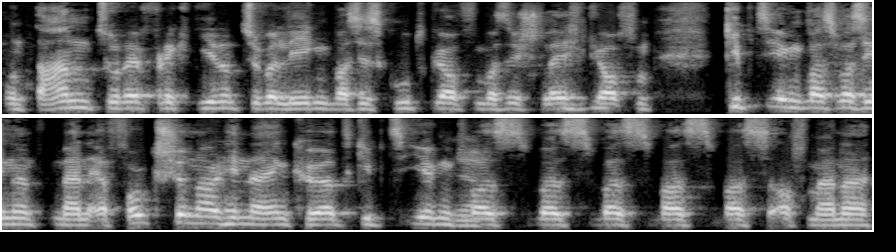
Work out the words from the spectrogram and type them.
und dann zu reflektieren und zu überlegen, was ist gut gelaufen, was ist schlecht mhm. gelaufen. Gibt es irgendwas, was in mein Erfolgsjournal hineingehört? Gibt es irgendwas, ja. was, was, was, was auf meiner,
